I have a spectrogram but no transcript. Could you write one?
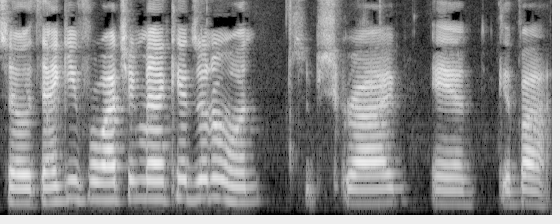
So thank you for watching macheads101. Subscribe and goodbye.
